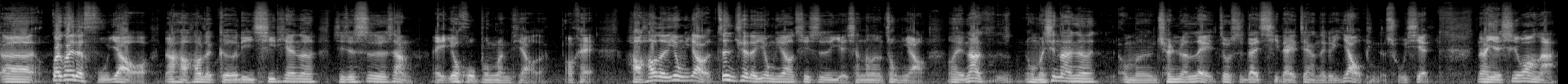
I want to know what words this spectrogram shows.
呃，乖乖的服药哦，那好好的隔离七天呢，其实事实上，哎，又活蹦乱跳了。OK，好好的用药，正确的用药，其实也相当的重要。OK，那我们现在呢，我们全人类就是在期待这样的一个药品的出现。那也希望啦，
